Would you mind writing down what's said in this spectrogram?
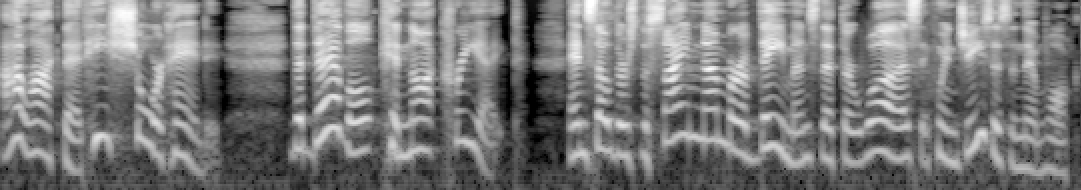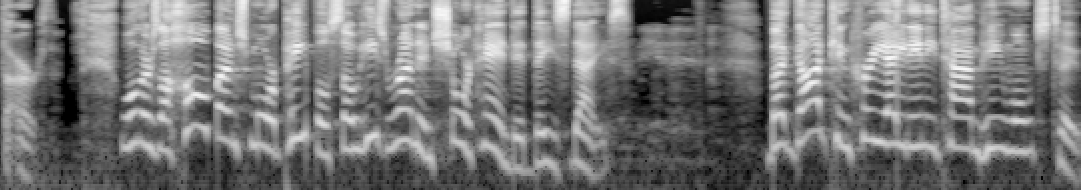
I like that. He's short-handed. The devil cannot create. And so there's the same number of demons that there was when Jesus and them walked the earth. Well, there's a whole bunch more people, so he's running short-handed these days. But God can create anytime He wants to.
